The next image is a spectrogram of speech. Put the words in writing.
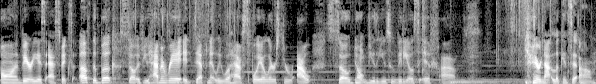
on various aspects of the book. So if you haven't read, it definitely will have spoilers throughout. So don't view the YouTube videos if um, you're not looking to um,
